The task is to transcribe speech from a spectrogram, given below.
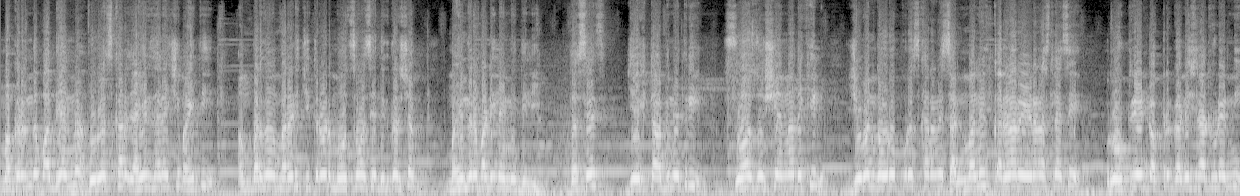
मकरंद पाध्ये यांना पुरस्कार जाहीर झाल्याची माहिती अंबरनाथ मराठी चित्रपट महोत्सवाचे दिग्दर्शक महेंद्र पाटील यांनी दिली. तसेच ज्येष्ठ अभिनेत्री सुहास जोशी यांना देखील जीवन गौरव पुरस्काराने सन्मानित करणार येणार असल्याचे रोटरीयन डॉक्टर गणेश राठोड यांनी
